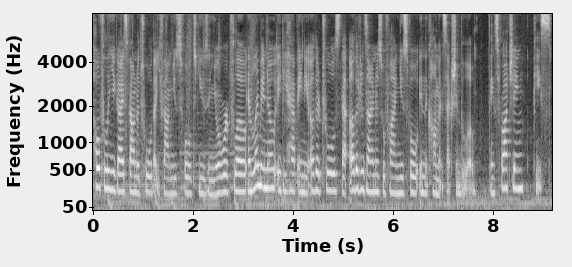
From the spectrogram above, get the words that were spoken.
Hopefully you guys found a tool that you found useful to use in your workflow and let me know if you have any other tools that other designers will find useful in the comment section below. Thanks for watching, peace.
